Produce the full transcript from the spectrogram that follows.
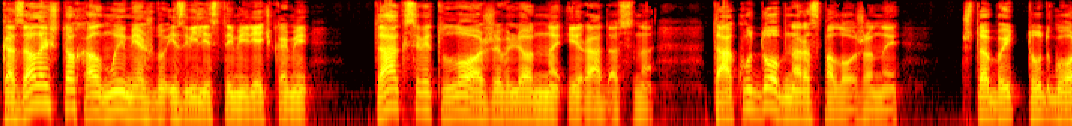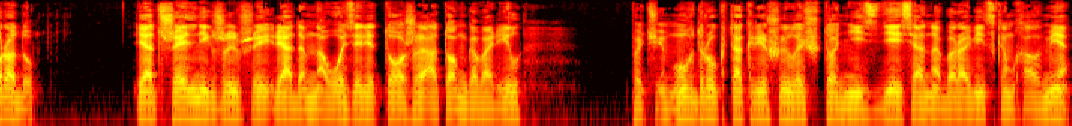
казалось, что холмы между извилистыми речками так светло, оживленно и радостно, так удобно расположены, что быть тут городу. И отшельник, живший рядом на озере, тоже о том говорил. Почему вдруг так решилось, что не здесь, а на Боровицком холме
